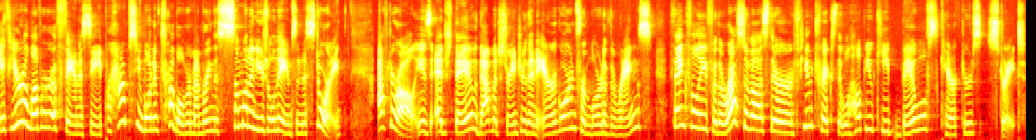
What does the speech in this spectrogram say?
If you're a lover of fantasy, perhaps you won't have trouble remembering the somewhat unusual names in this story. After all, is Ecgtheow that much stranger than Aragorn from Lord of the Rings? Thankfully, for the rest of us, there are a few tricks that will help you keep Beowulf's characters straight.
